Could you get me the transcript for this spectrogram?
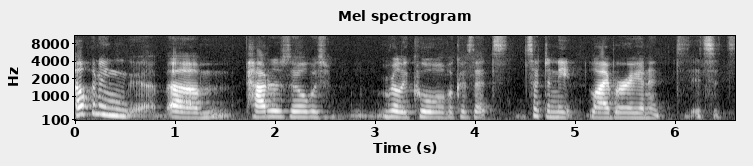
opening um, Powdersville was really cool because that's such a neat library and it's, it's, it's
